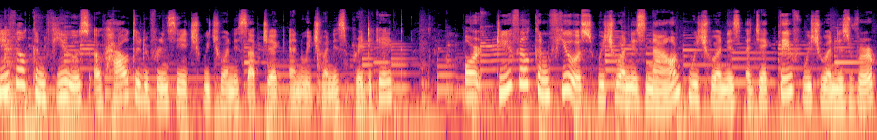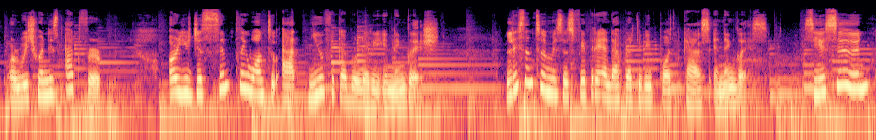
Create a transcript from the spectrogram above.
Do you feel confused of how to differentiate which one is subject and which one is predicate? Or do you feel confused which one is noun, which one is adjective, which one is verb, or which one is adverb? Or you just simply want to add new vocabulary in English? Listen to Mrs. Fitrie and Prativi podcast in English. See you soon!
